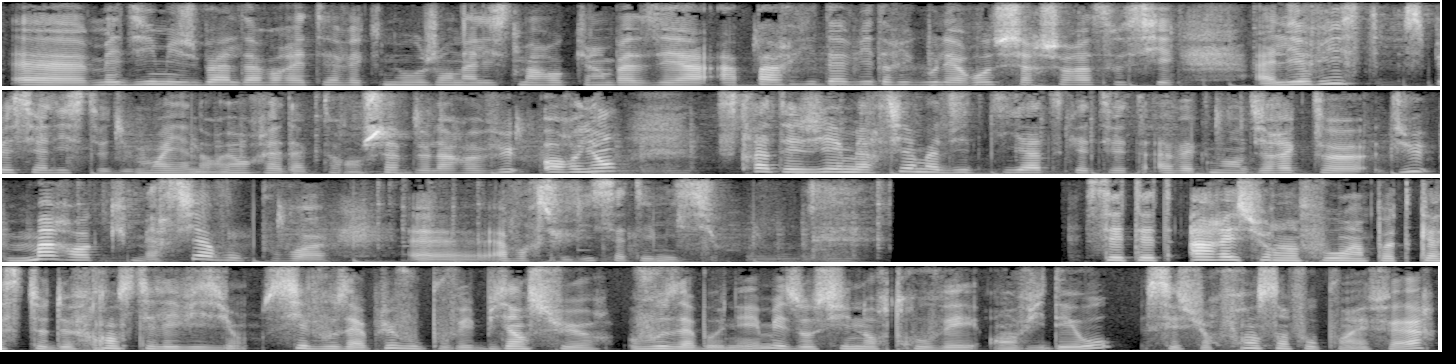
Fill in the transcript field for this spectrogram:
Euh, Mehdi Mijbal d'avoir été avec nous, journaliste marocain basé à, Paris. David Rigouleros, chercheur associé à l'IRIST, spécialiste du Moyen-Orient, rédacteur en chef de la revue Orient Stratégie. Et merci à Majid Kiyat qui était avec nous en direct euh, du Maroc. Merci à vous pour euh, avoir suivi cette émission. C'était Arrêt sur Info, un podcast de France Télévisions. S'il vous a plu, vous pouvez bien sûr vous abonner, mais aussi nous retrouver en vidéo, c'est sur franceinfo.fr,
